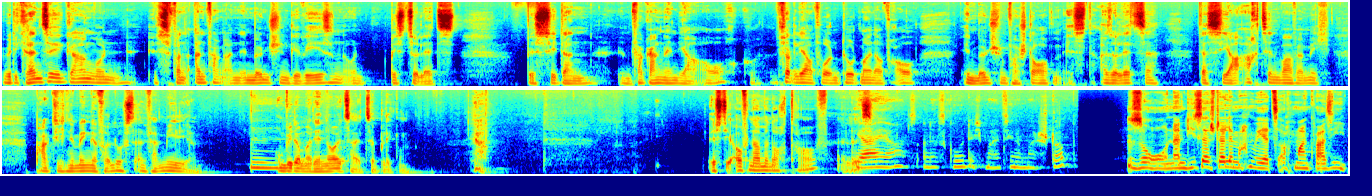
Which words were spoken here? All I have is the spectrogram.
über die Grenze gegangen und ist von Anfang an in München gewesen und bis zuletzt, bis sie dann im vergangenen Jahr auch, ein Vierteljahr vor dem Tod meiner Frau, in München verstorben ist. Also letzte, das Jahr 18 war für mich praktisch eine Menge Verlust an Familie, mhm. um wieder mal die Neuzeit zu blicken. Ja. Ist die Aufnahme noch drauf? Alice? Ja, ja, ist alles gut. Ich mache jetzt hier nochmal Stopp. So, und an dieser Stelle machen wir jetzt auch mal quasi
